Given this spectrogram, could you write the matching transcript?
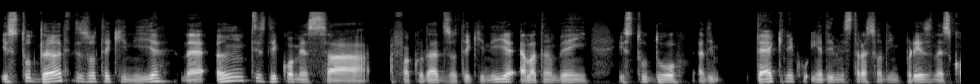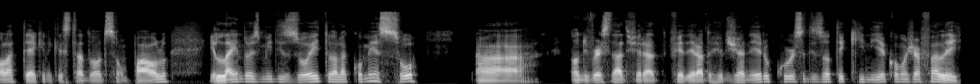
estudante de zootecnia, né? Antes de começar a faculdade de zootecnia, ela também estudou técnico em administração de empresas na Escola Técnica Estadual de São Paulo, e lá em 2018 ela começou a, na Universidade Federal do Rio de Janeiro o curso de zootecnia, como eu já falei.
